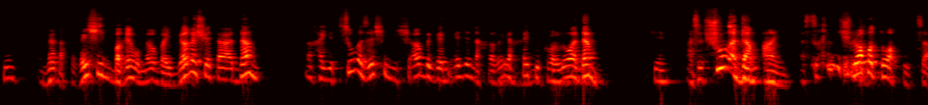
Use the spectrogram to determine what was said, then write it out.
כן? אומר, אחרי שהתברר, אומר, ויגרש את האדם, היצור הזה שנשאר בגן עדן אחרי החטא הוא כבר לא אדם, כן? אז שוב אדם אין, אז צריכים לשלוח אותו החוצה.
